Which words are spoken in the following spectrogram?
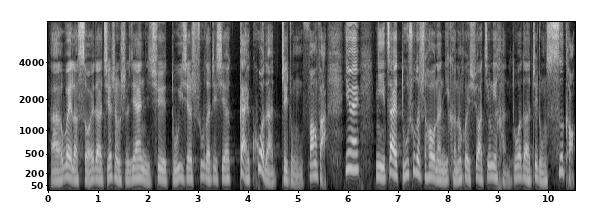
呃为了所谓的节省时间，你去读一些书的这些概括的这种方法，因为你在读书的时候呢，你可能。会需要经历很多的这种思考考，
